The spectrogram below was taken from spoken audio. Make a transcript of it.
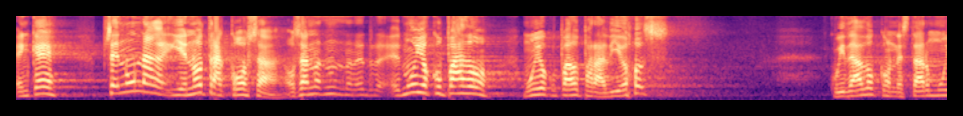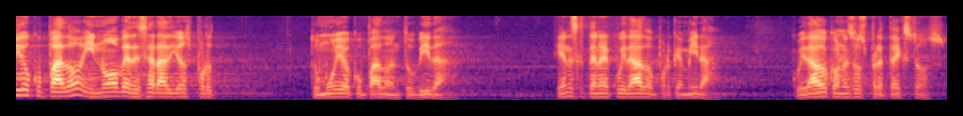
¿en qué? Pues en una y en otra cosa, o sea, es muy ocupado, muy ocupado para Dios. Cuidado con estar muy ocupado y no obedecer a Dios por tu muy ocupado en tu vida. Tienes que tener cuidado porque mira, cuidado con esos pretextos.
